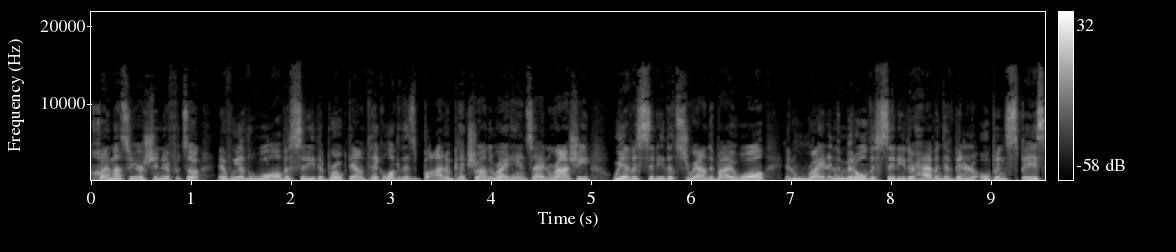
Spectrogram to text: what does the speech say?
if we have the wall of a city that broke down, take a look at this bottom picture on the right hand side in Rashi. We have a city that's surrounded by a wall, and right in the middle of the city, there happened to have been an open space,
